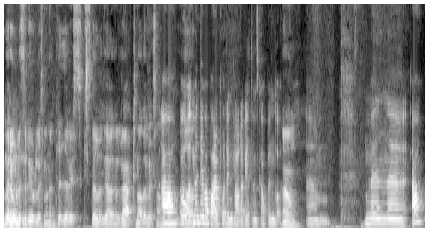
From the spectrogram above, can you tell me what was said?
vad roligt så du gjorde liksom en empirisk studie, räknade liksom. Ja, och, Ja. men det var bara på den glada vetenskapen då. Ja. Ehm, men eh, ja,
